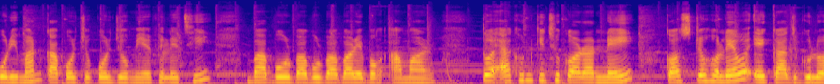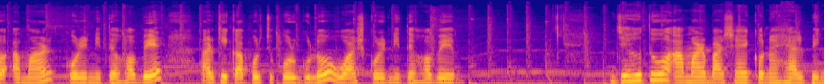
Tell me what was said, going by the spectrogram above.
পরিমাণ কাপড় চোপড় জমিয়ে ফেলেছি, বাবুর বাবুর বাবার এবং আমার। তো এখন কিছু করার নেই, কষ্ট হলেও এই কাজগুলো আমার করে নিতে হবে, আর কি কাপড় চোপড়গুলো ওয়াশ করে নিতে হবে। যেহেতু আমার বাসায় কোনো হেল্পিং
